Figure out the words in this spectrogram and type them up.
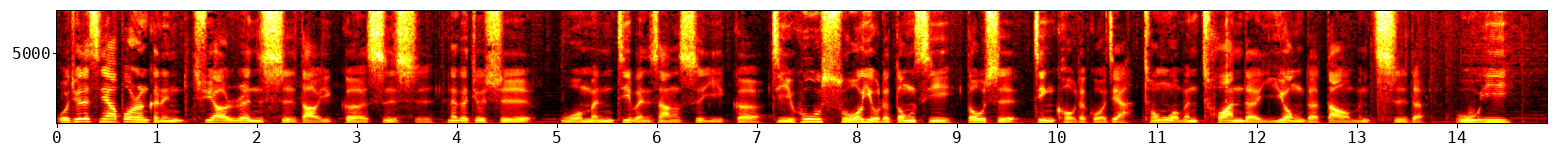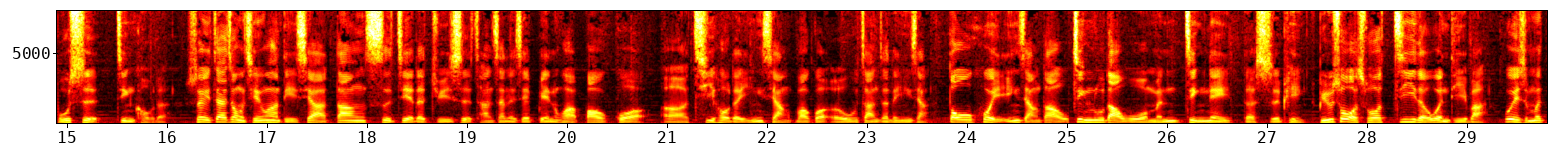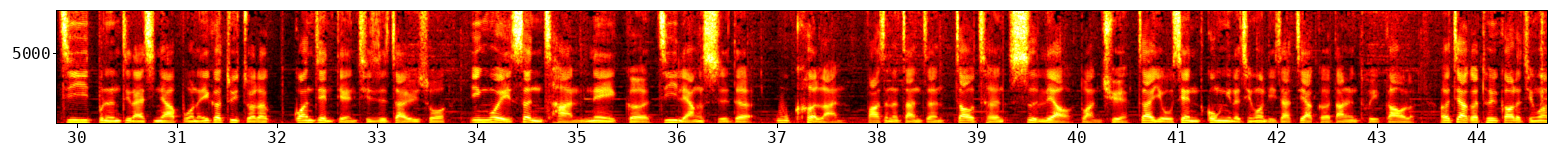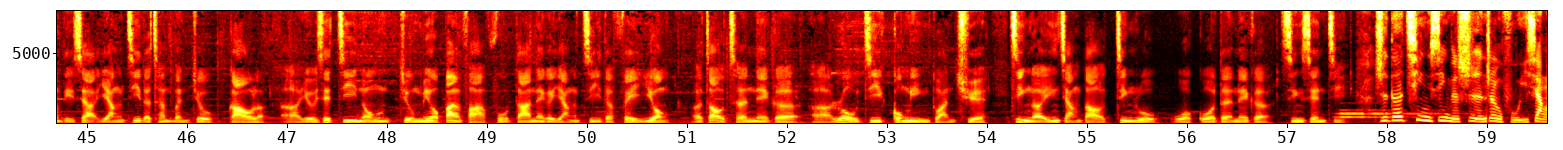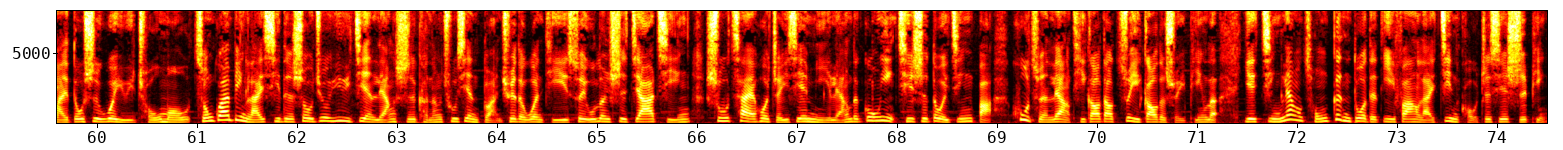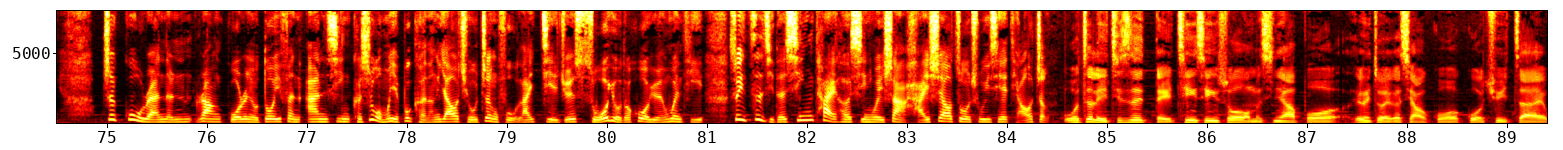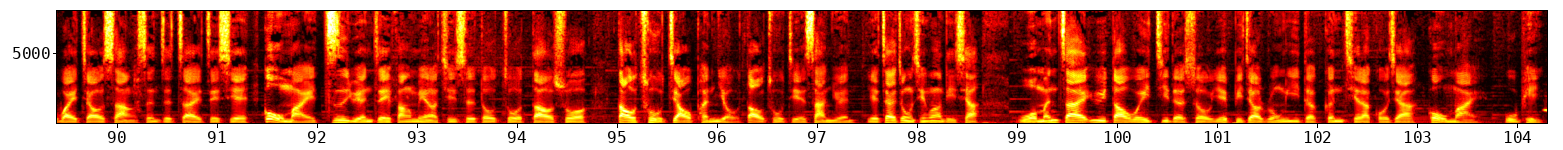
我觉得新加坡人可能需要认识到一个事实，那个就是我们基本上是一个几乎所有的东西都是进口的国家，从我们穿的、用的到我们吃的，无一不是进口的。所以在这种情况底下，当世界的局势产生了一些变化，包括呃气候的影响，包括俄乌战争的影响，都会影响到进入到我们境内的食品。比如说我说鸡的问题吧，为什么鸡不能进来新加坡呢？一个最主要的关键点其实在于说，因为盛产那个鸡粮食的乌克兰。发生了战争，造成饲料短缺，在有限供应的情况底下，价格当然推高了。而价格推高的情况底下，养鸡的成本就高了。呃，有一些鸡农就没有办法负担那个养鸡的费用，而造成那个呃肉鸡供应短缺，进而影响到进入我国的那个新鲜鸡。值得庆幸的是，政府一向来都是未雨绸缪，从官病来袭的时候就预见粮食可能出现短缺的问题，所以无论是家禽、蔬菜或者一些米粮的供其实都已经把库存量提高到最高的水平了，也尽量从更多的地方来进口这些食品。这固然能让国人有多一份安心，可是我们也不可能要求政府来解决所有的货源问题，所以自己的心态和行为上还是要做出一些调整。我这里其实得庆幸说，我们新加坡因为作为一个小国，过去在外交上，甚至在这些购买资源这方面啊，其实都做到说到处交朋友，到处结善缘。也在这种情况底下，我们在遇到危机的时候，也比较容易的跟其他国家购买物品。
